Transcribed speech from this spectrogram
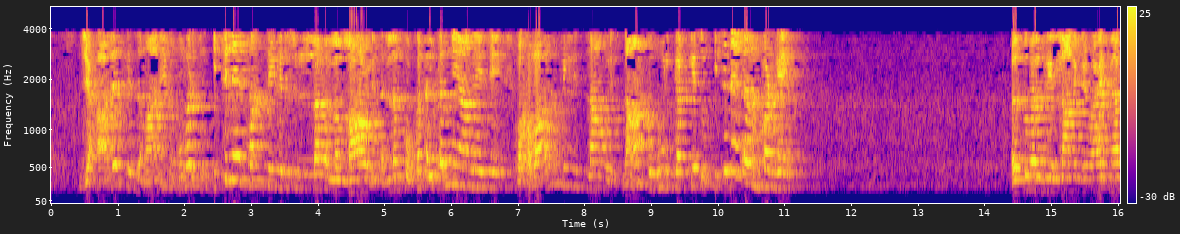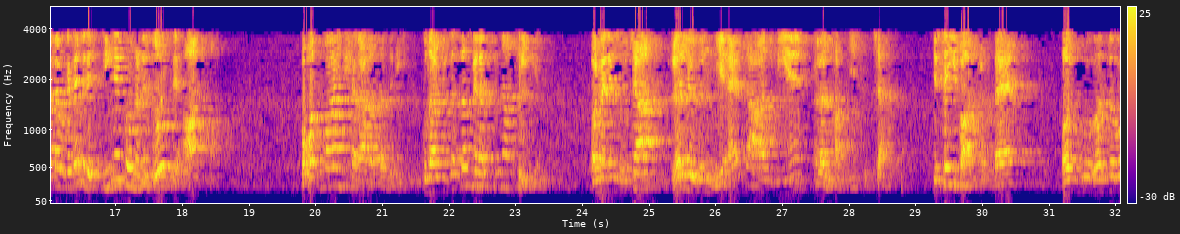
جہالت کے زمانے میں عمر اتنے سخت تھے کہ رسول اللہ صلی اللہ علیہ وسلم کو قتل کرنے آ گئے تھے وہ خواتین میں اسلام اور اسلام قبول کر کے تو اتنے نرم پڑ گئے۔ رضی اللہ نے روایت میں آتا ہے، وہ کہتے ہیں، میرے سینے کو انہوں نے زور سے ہاتھ مارا۔ بہت بار شرارت صدری خدا کی قسم، میرا سینہ کھل گیا۔ اور میں نے سوچا، رجل، یہ ایسا آدمی ہے، اللہ کی سچا ہے یہ صحیح بات کرتا ہے۔ اور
